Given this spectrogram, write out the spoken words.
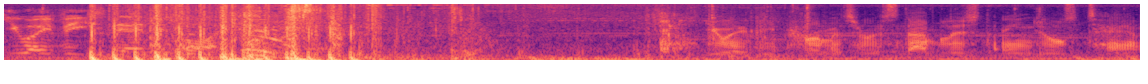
UAV perimeter established. Angels 10.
